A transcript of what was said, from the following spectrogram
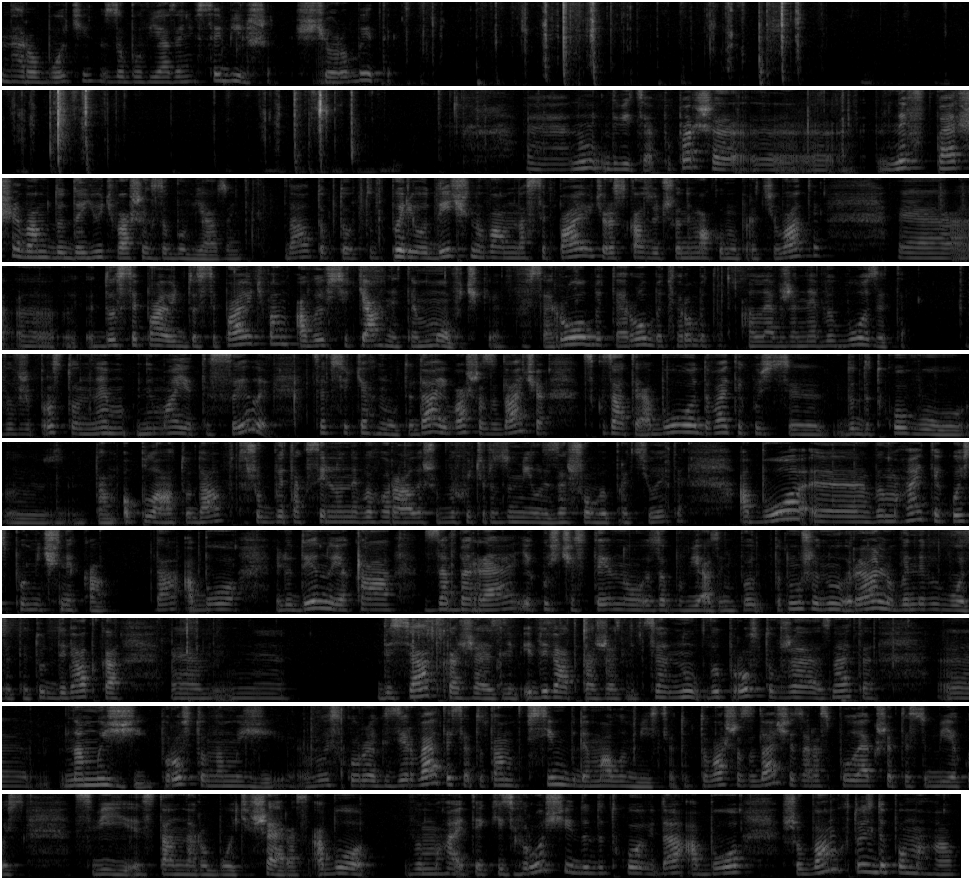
на роботі зобов'язань все більше. Що робити? Е, Ну, дивіться, по-перше, е, не вперше вам додають ваших зобов'язань. Да? Тобто тут періодично вам насипають, розказують, що нема кому працювати, е, досипають, досипають вам, а ви все тягнете мовчки. Все робите, робите, робите, але вже не вивозите. Ви вже просто не, не маєте сили це все тягнути. Да? І ваша задача сказати, або давайте якусь е, додаткову е, там, оплату, да? щоб ви так сильно не вигорали, щоб ви хоч розуміли, за що ви працюєте, або е, вимагайте якогось помічника. Да? Або людину, яка забере якусь частину зобов'язань. Тому що ну, реально ви не вивозите. Тут дев'ятка, е, десятка жезлів і дев'ятка жезлів. Це ну, ви просто вже, знаєте, е, на межі, просто на межі. Ви скоро як зірветеся, то там всім буде мало місця. Тобто ваша задача зараз полегшити собі якось свій стан на роботі ще раз. Або вимагаєте якісь гроші додаткові, да? або щоб вам хтось допомагав.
